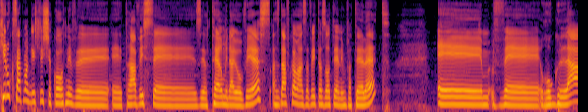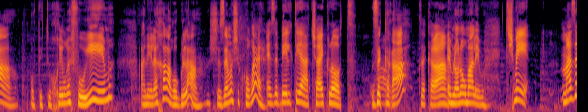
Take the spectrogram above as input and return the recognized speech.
כאילו קצת מרגיש לי שקורטני וטראביס אה, זה יותר מדי obvious, אז דווקא מהזווית הזאת אני מבטלת. אה, ורוגלה, או פיתוחים רפואיים, אני אלך על הרוגלה, שזה מה שקורה. איזה בלתי את, שייקלוט. זה קרה? זה קרה. הם לא נורמלים. תשמעי, מה זה,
